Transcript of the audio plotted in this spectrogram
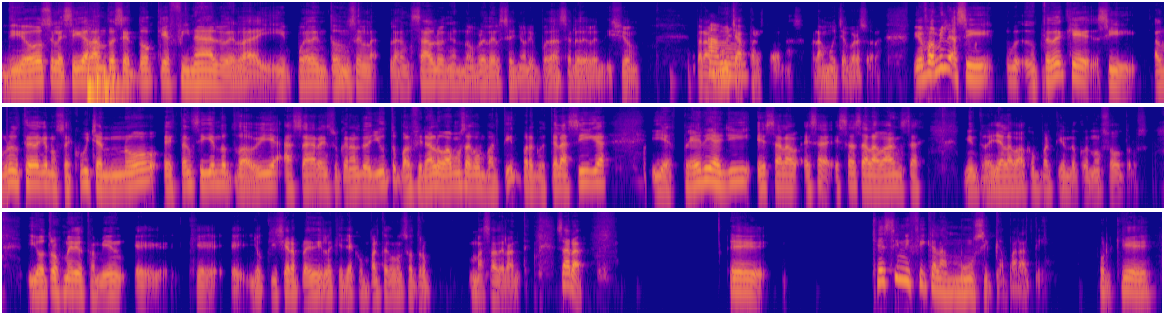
Dios le siga dando ese toque final, ¿verdad? Y pueda entonces la- lanzarlo en el nombre del Señor y pueda hacerle de bendición para muchas Amén. personas, para muchas personas. Bien, familia, si ustedes que, si algunos de ustedes que nos escuchan no están siguiendo todavía a Sara en su canal de YouTube, al final lo vamos a compartir para que usted la siga y espere allí esa, esa- esas alabanzas mientras ella la va compartiendo con nosotros. Y otros medios también eh, que eh, yo quisiera pedirle que ella comparta con nosotros más adelante. Sara, eh, ¿qué significa la música para ti? Porque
